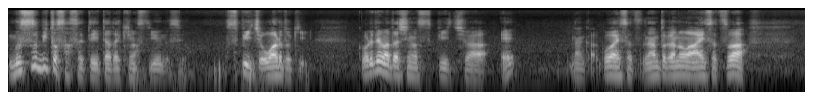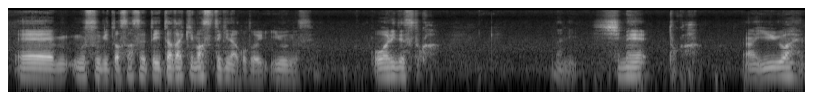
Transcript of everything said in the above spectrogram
ー、結びとさせていただきますって言うんですよ。スピーチ終わるとき。これで私のスピーチは、え？なんかご挨拶、なんとかの挨拶は、えー、結びとさせていただきます的なことを言うんですよ。終わりですとか、何？締めとか、言わへん。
